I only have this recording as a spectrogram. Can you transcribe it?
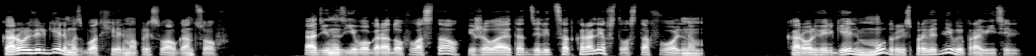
Король Вильгельм из Блатхельма прислал гонцов. Один из его городов восстал и желает отделиться от королевства, став вольным. Король Вильгельм – мудрый и справедливый правитель.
